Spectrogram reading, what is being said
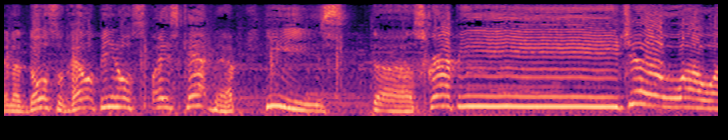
and a dose of jalapeno spice catnip, he's the Scrappy Chihuahua!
